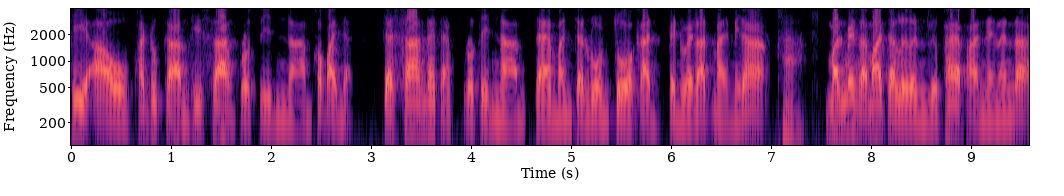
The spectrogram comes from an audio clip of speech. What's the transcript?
ที่เอาพันธุกรรมที่สร้างโปรตีนหนามเข้าไปเนี่ยจะสร้างได้แต่โปรตีนหนาม แต่มันจะรวมตัวกันเป็นไวรัสใหม่ไม่ได้ค่ะมันไม่สามารถเจริญหรือแพร่พันธุ์ในนั้นได้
